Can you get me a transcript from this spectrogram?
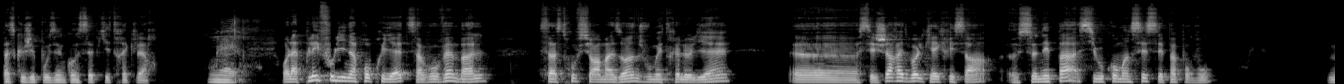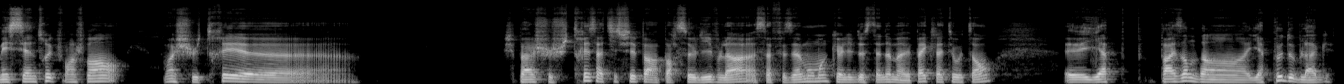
parce que j'ai posé un concept qui est très clair. Ouais. Voilà, Playful Inappropriate, ça vaut 20 balles. Ça se trouve sur Amazon, je vous mettrai le lien. Euh, c'est Jared Vol qui a écrit ça. Euh, ce n'est pas, si vous commencez, c'est pas pour vous. Mais c'est un truc, franchement, moi je suis très, euh, je sais pas, je suis très satisfait par, par ce livre-là. Ça faisait un moment qu'un livre de stand-up m'avait pas éclaté autant. Il y a, par exemple, dans, il y a peu de blagues,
